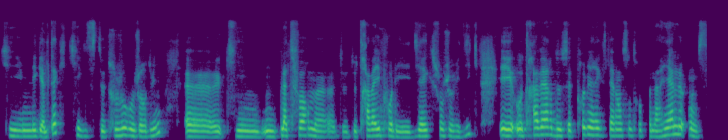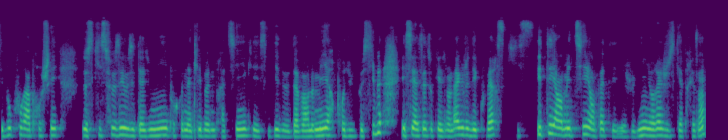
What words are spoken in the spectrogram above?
qui est une legal tech qui existe toujours aujourd'hui, qui est une, plateforme de, de, travail pour les directions juridiques. Et au travers de cette première expérience entrepreneuriale, on s'est beaucoup rapproché de ce qui se faisait aux États-Unis pour connaître les bonnes pratiques et essayer d'avoir le meilleur produit possible. Et c'est à cette occasion-là que j'ai découvert ce qui était un métier, en fait, et je l'ignorais jusqu'à présent,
